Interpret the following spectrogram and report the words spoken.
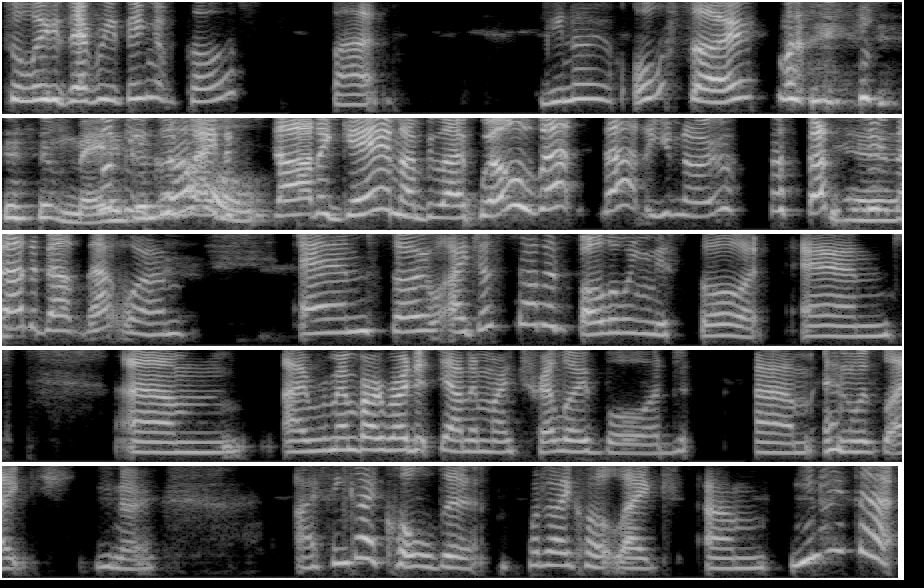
to lose everything, of course, but you know, also Made a could be a good good way to start again. I'd be like, well, that's that, you know, that's Yeah. too bad about that one. And so I just started following this thought. And um, I remember I wrote it down in my Trello board um, and was like, you know, I think I called it, what did I call it? Like, um, you know, that,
